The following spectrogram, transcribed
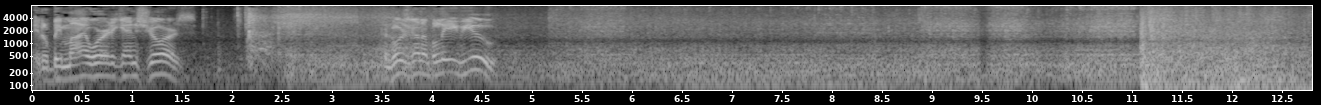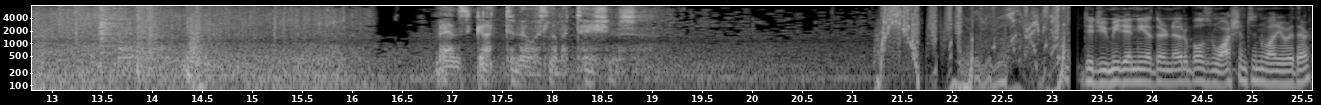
It'll be my word against yours. And who's gonna believe you? To know his limitations. Did you meet any other notables in Washington while you were there?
